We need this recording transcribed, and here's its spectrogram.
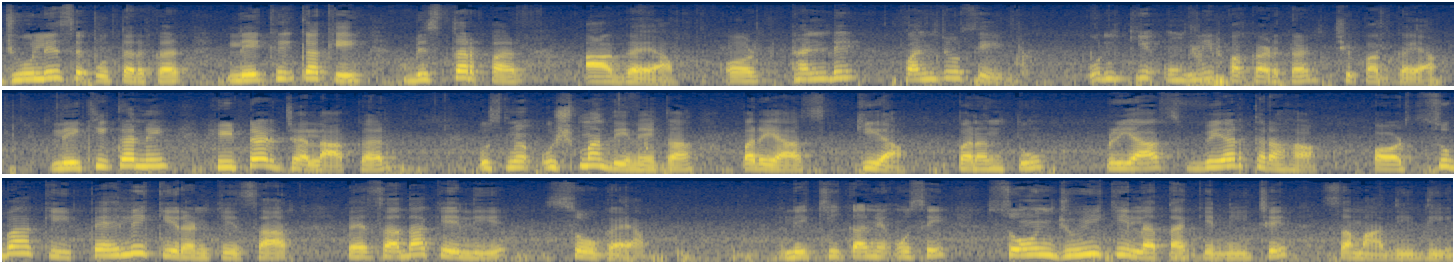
झूले से उतरकर लेखिका के बिस्तर पर आ गया और ठंडे पंजों से उनकी उंगली पकड़कर चिपक गया। लेखिका ने हीटर जलाकर उसमें उष्मा देने का प्रयास किया, परंतु प्रयास व्यर्थ रहा और सुबह की पहली किरण के साथ वह सदा के लिए सो गया। लेखिका ने उसे सोन जूही की लता के नीचे समाधि दी।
